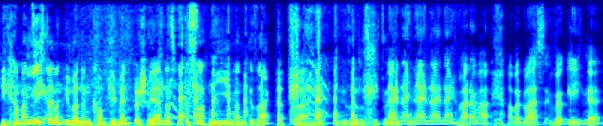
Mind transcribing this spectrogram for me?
Wie kann man Nee, sich denn über ein Kompliment beschweren, dass das noch nie jemand gesagt hat? Wie, wie soll das funktionieren? Nein, nein, nein, nein, nein, warte mal. Aber du hast wirklich, ne,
